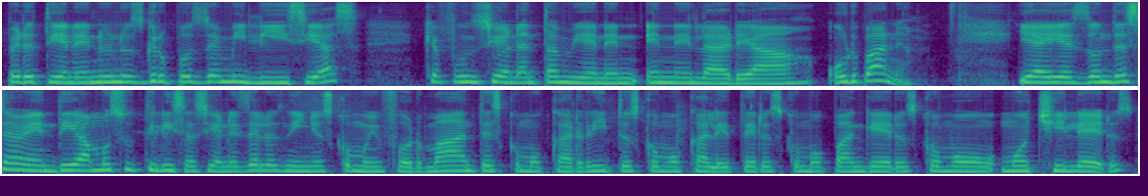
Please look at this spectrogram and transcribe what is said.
pero tienen unos grupos de milicias que funcionan también en, en el área urbana. Y ahí es donde se ven, digamos, utilizaciones de los niños como informantes, como carritos, como caleteros, como pangueros, como mochileros,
